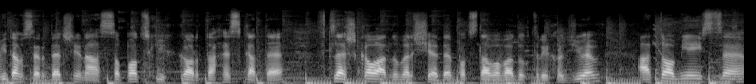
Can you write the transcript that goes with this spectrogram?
Witam serdecznie na sopockich kortach SKT. W tle szkoła numer 7, podstawowa, do której chodziłem, a to miejsce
